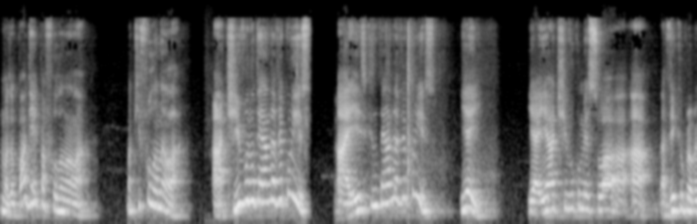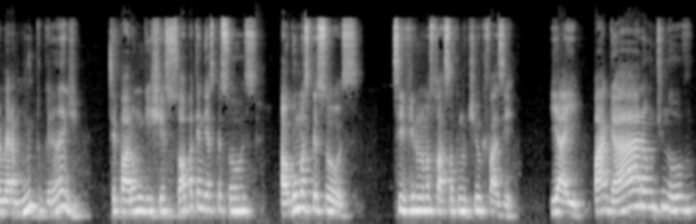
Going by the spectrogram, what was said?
Mas eu paguei para fulana lá. Mas que fulana lá? A ativo não tem nada a ver com isso. A ASICS não tem nada a ver com isso. E aí? E aí a Ativo começou a, a, a ver que o problema era muito grande, separou um guichê só para atender as pessoas. Algumas pessoas se viram numa situação que não tinham o que fazer. E aí pagaram de novo,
